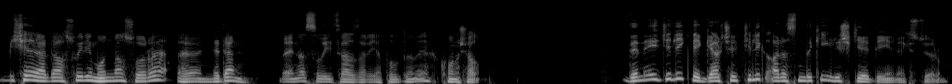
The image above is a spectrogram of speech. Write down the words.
bir şeyler daha söyleyeyim ondan sonra e, neden ve nasıl itirazlar yapıldığını konuşalım. Deneycilik ve gerçekçilik arasındaki ilişkiye değinmek istiyorum.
